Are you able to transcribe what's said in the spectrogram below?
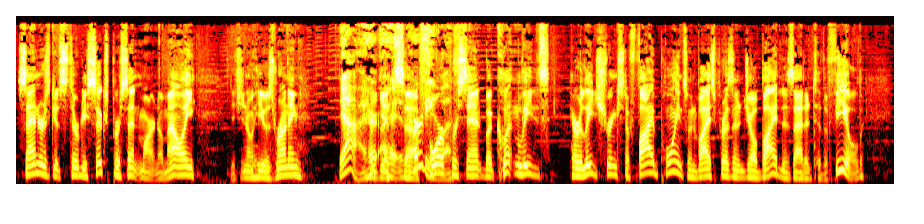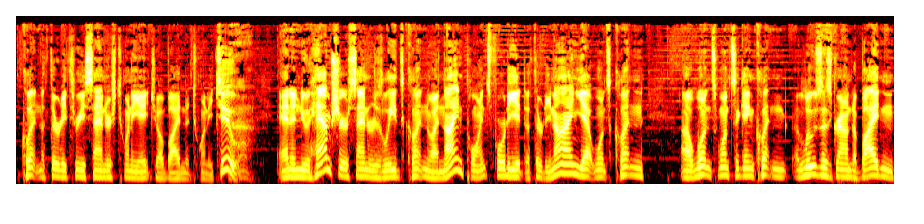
Sanders gets 36 percent. Martin O'Malley, did you know he was running? Yeah, I heard. He gets I uh, heard he four was. percent, but Clinton leads. Her lead shrinks to five points when Vice President Joe Biden is added to the field. Clinton at 33, Sanders 28, Joe Biden at 22. Ah. And in New Hampshire, Sanders leads Clinton by nine points, 48 to 39. Yet once Clinton, uh, once once again Clinton loses ground to Biden,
